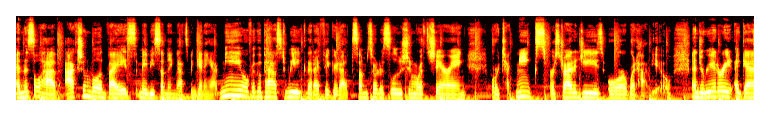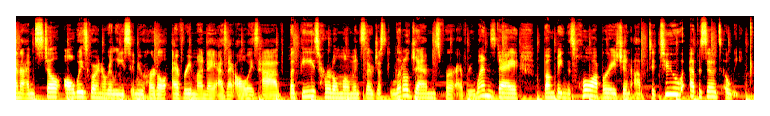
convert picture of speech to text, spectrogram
And this will have actionable advice, maybe something that's been getting at me over the past week that I figured out some sort of solution worth sharing, or techniques, or strategies, or what have you. And to reiterate again, I'm still always going to release a new hurdle every Monday, as I always have. But these hurdle moments, they're just little gems for every Wednesday, bumping this whole operation up to two episodes a week.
